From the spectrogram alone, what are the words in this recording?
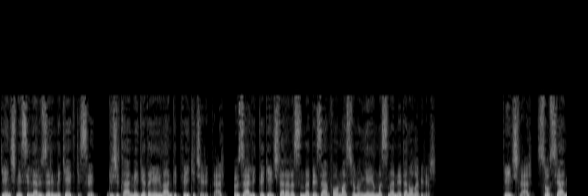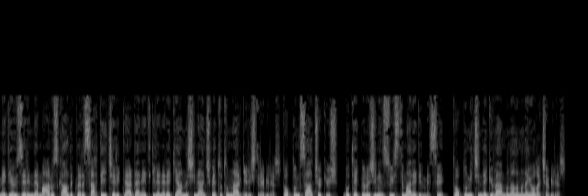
Genç nesiller üzerindeki etkisi, dijital medyada yayılan deepfake içerikler, özellikle gençler arasında dezenformasyonun yayılmasına neden olabilir. Gençler, sosyal medya üzerinde maruz kaldıkları sahte içeriklerden etkilenerek yanlış inanç ve tutumlar geliştirebilir. Toplumsal çöküş, bu teknolojinin suistimal edilmesi, toplum içinde güven bunalımına yol açabilir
